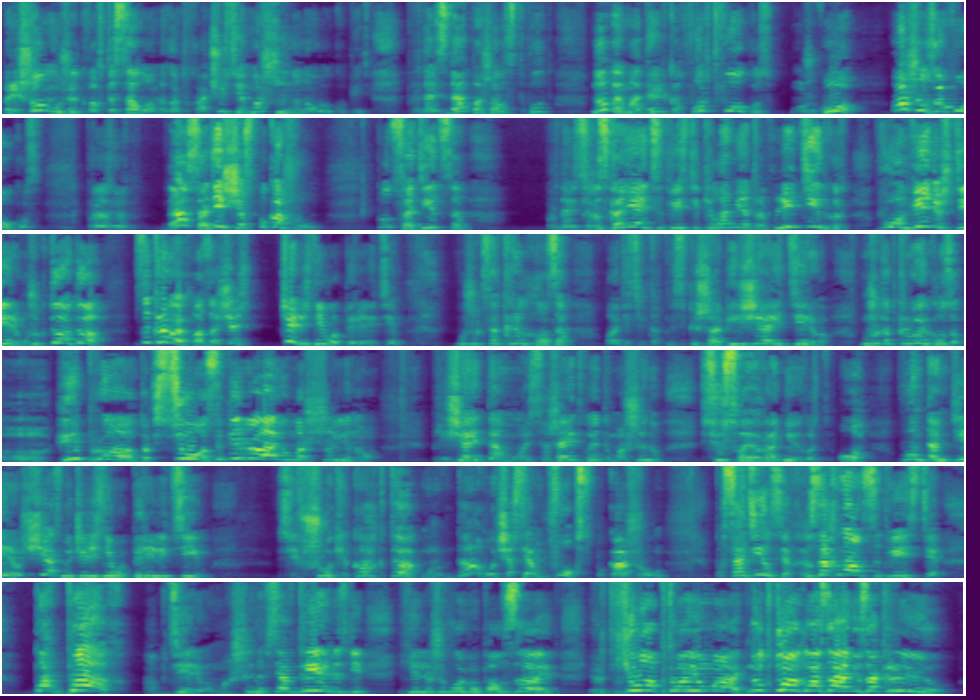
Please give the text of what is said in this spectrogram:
Пришел мужик в автосалон и говорит, хочу себе машину новую купить. Продавец, да, пожалуйста, вот, новая моделька, Ford Focus. Мужик, о, а что за фокус? Продавец да, садись, сейчас покажу. Тут садится, продавец разгоняется 200 километров, летит, говорит, вон, видишь дерево? Мужик, да, да, закрывай глаза, сейчас через него перелетим. Мужик закрыл глаза, водитель так не спеша объезжает дерево. Мужик открывает глаза, и правда, все, забираю машину. Приезжает домой, сажает в эту машину всю свою родню и говорит, о, вон там дерево, сейчас мы через него перелетим. Все в шоке, как так? Может, да, вот сейчас я вам Фокс покажу. Посадил всех, разогнался 200, бах-бах! Об дерево машина вся в дребезги, еле живой выползает и говорит, ёб твою мать, ну кто глаза не закрыл?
